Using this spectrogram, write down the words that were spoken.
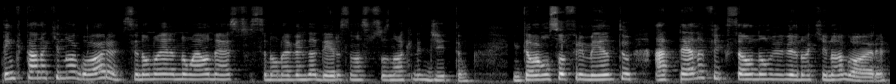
tem que estar tá aqui no agora, senão não é, não é honesto, senão não é verdadeiro, senão as pessoas não acreditam. Então é um sofrimento até na ficção não vivendo aqui no agora.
